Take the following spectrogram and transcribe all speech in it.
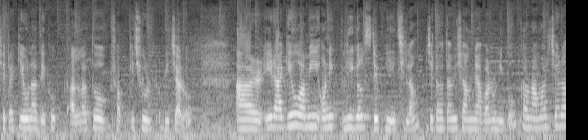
সেটা কেউ না দেখুক, আল্লাহ তো সব কিছুর বিচারক। আর এর আগেও আমি অনেক লিগ্যাল স্টেপ নিয়েছিলাম, যেটা হয়তো আমি সামনে আবারও নিব। কারণ আমার যারা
